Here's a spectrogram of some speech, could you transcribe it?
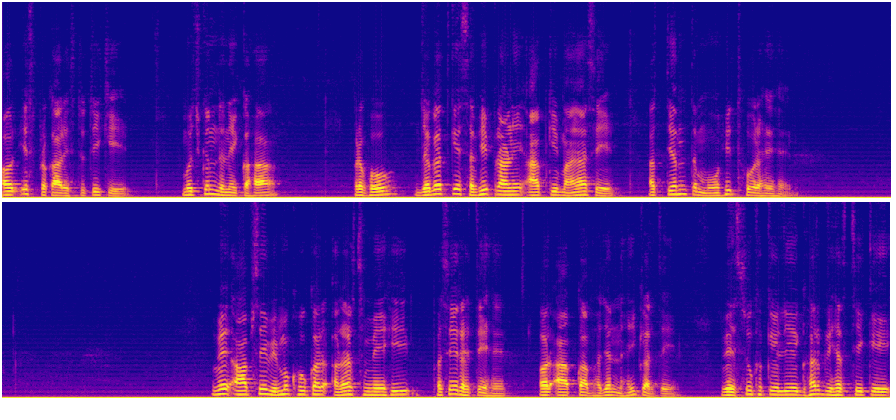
और इस प्रकार स्तुति की। मुचकुंद ने कहा, प्रभो, जगत के सभी प्राणी आपकी माया से अत्यंत मोहित हो रहे हैं। वे आपसे विमुख होकर अनर्थ में ही फंसे रहते हैं और आपका भजन नहीं करते। वे सुख के लिए घर गृहस्थी के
